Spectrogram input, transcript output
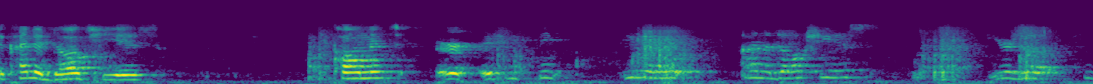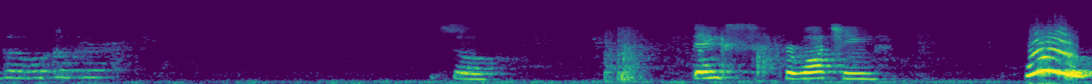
the kind of dog she is, comment, or if you think you know what kind of dog she is, here's a good look of her. So, thanks for watching. Woo!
